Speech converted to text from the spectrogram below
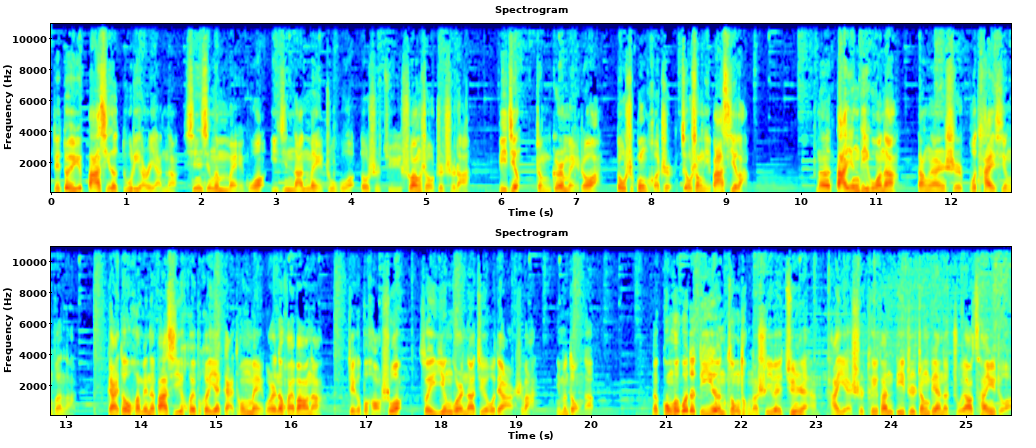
这对于巴西的独立而言呢，新兴的美国以及南美诸国都是举双手支持的啊。毕竟整个美洲啊都是共和制，就剩你巴西了。那大英帝国呢，当然是不太兴奋了。改头换面的巴西会不会也改投美国人的怀抱呢？这个不好说。所以英国人呢就有点是吧？你们懂的。那共和国的第一任总统呢，是一位军人，他也是推翻帝制政变的主要参与者。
